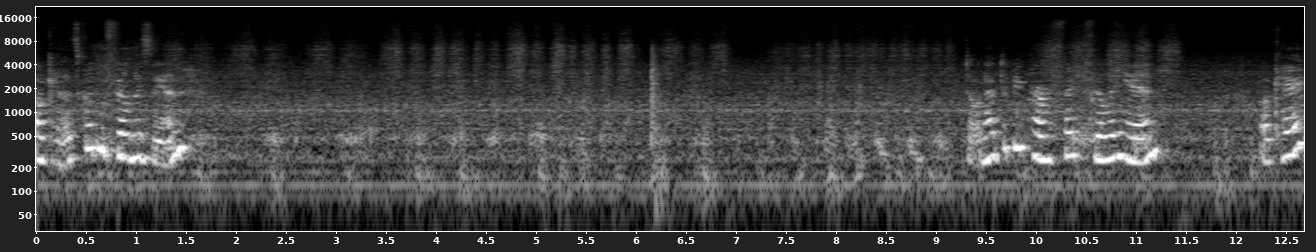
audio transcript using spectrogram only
Okay, let's go ahead and fill this in. Don't have to be perfect, filling in. Okay?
